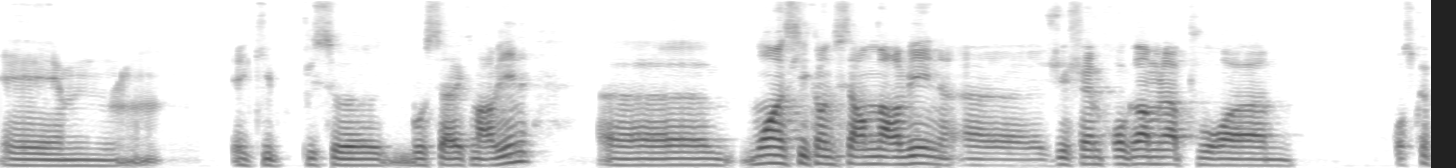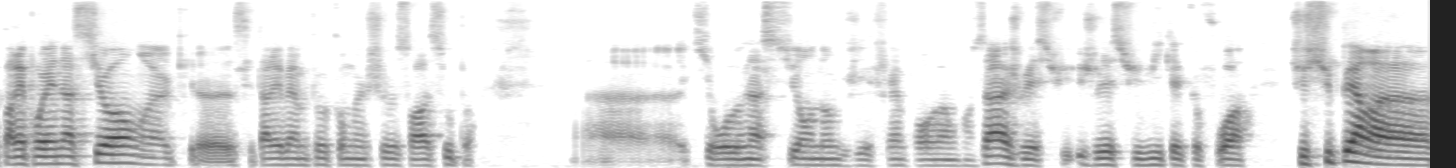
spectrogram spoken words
et, et qui puisse bosser avec Marvin. Euh, moi, en ce qui concerne Marvin, euh, j'ai fait un programme là pour, euh, se préparer pour les nations. c'est arrivé un peu comme un cheveu sur la soupe qui aux nations. Donc, j'ai fait un programme comme ça. Je l'ai, je suivi quelques fois. Je suis super,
